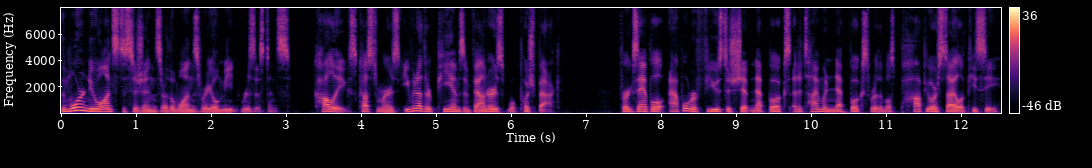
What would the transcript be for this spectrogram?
The more nuanced decisions are the ones where you'll meet resistance. Colleagues, customers, even other PMs and founders will push back. For example, Apple refused to ship netbooks at a time when netbooks were the most popular style of PC.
